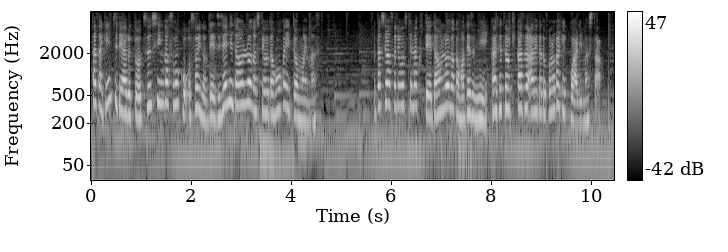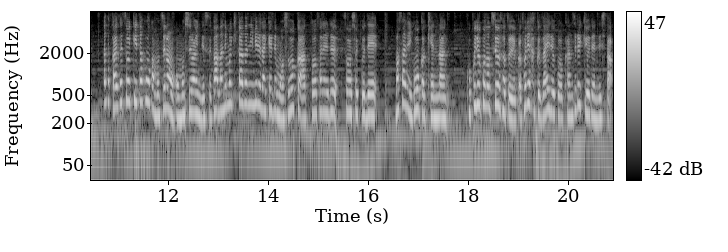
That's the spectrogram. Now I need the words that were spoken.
ただ現地でやると通信がすごく遅いので事前にダウンロードしておいた方がいいと思います。私はそれをしてなくてダウンロードが待てずに解説を聞かず歩いたところが結構ありました。ただ解説を聞いた方がもちろん面白いんですが何も聞かずに見るだけでもすごく圧倒される装飾でまさに豪華絢爛国力の強さというかとにかく財力を感じる宮殿でした。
